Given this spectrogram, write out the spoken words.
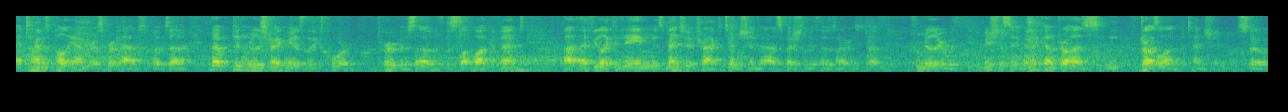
at times polyamorous perhaps, but uh, that didn't really strike me as the core purpose of the slut walk event. I feel like the name is meant to attract attention, uh, especially if those aren't uh, familiar with the mission statement. It kind of draws draws a lot of attention. So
